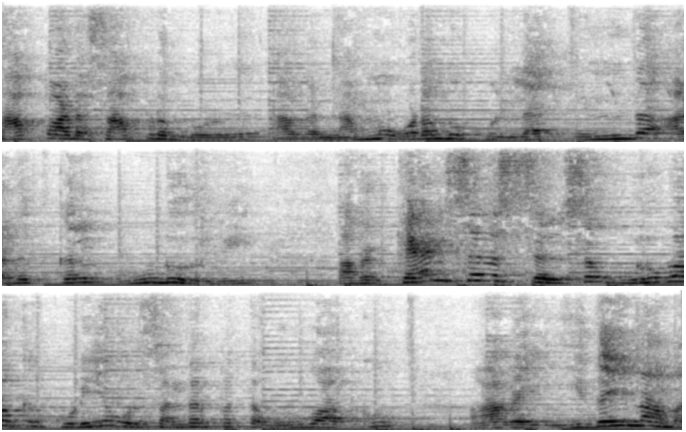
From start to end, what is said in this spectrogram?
சாப்பாடை சாப்பிடும் பொழுது ஆக நம்ம உடம்புக்குள்ள இந்த அணுக்கள் ஊடுருவி ஆக கேன்சரஸ் செல்ஸை உருவாக்கக்கூடிய ஒரு சந்தர்ப்பத்தை உருவாக்கும். ஆக இதை நாம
